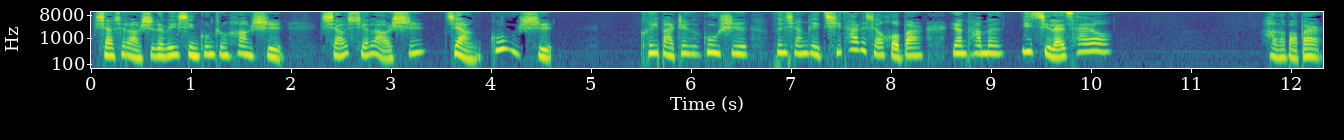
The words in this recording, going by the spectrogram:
小雪老师的微信公众号是“小雪老师讲故事”，可以把这个故事分享给其他的小伙伴，让他们一起来猜哦。好了，宝贝儿，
